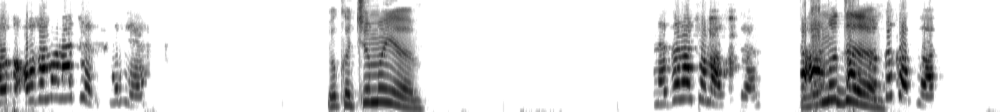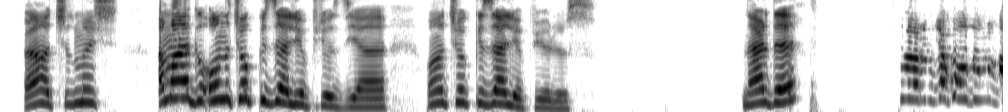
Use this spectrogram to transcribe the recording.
O, da- o zaman açın. Hadi. Yok açamayım. Neden açamazsın? Bulamadım. Açıldı kapı. Aa açılmış. Ama aga onu çok güzel yapıyoruz ya. Onu çok güzel yapıyoruz. Nerede? Örümcek olduğumuzda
